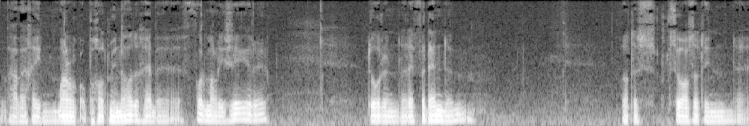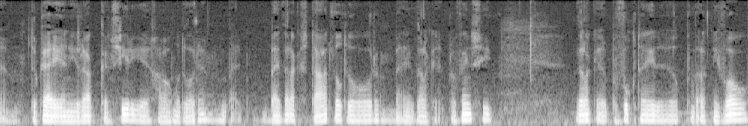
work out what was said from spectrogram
waar we geen mannelijk opgod meer nodig hebben, formaliseren door een referendum. Wat is, zoals dat in uh, Turkije en Irak en Syrië gehouden moet worden. Bij, welke staat wilt u horen, bij welke provincie, welke bevoegdheden, op welk niveau.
